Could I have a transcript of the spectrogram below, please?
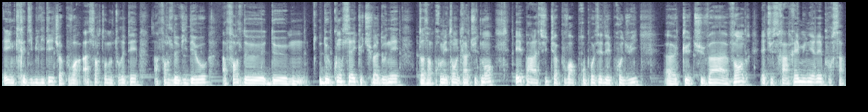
et une crédibilité. Tu vas pouvoir asseoir ton autorité à force de vidéos, à force de, conseils que tu vas donner dans un premier temps gratuitement. Et par la suite, tu vas pouvoir proposer des produits euh, que tu vas vendre et tu seras rémunéré pour ça.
